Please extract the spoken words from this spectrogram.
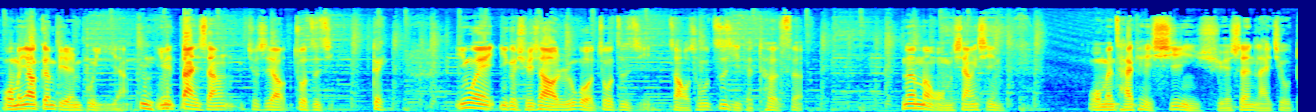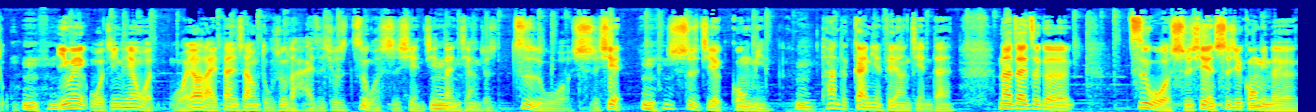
我们要跟别人不一样，嗯，因为蛋商就是要做自己，对。因为一个学校如果做自己，找出自己的特色，那么我们相信，我们才可以吸引学生来就读。嗯，因为我今天我我要来淡商读书的孩子，就是自我实现。简单讲，就是自我实现。嗯，世界公民。嗯，它的概念非常简单。那在这个自我实现世界公民的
